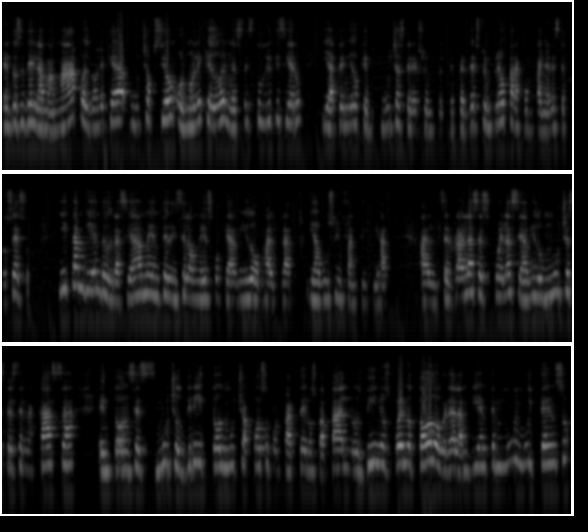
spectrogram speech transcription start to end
Entonces de la mamá pues no le queda mucha opción o no le quedó en este estudio que hicieron y ha tenido que muchas tener su, perder su empleo para acompañar este proceso. Y también desgraciadamente dice la UNESCO que ha habido maltrato y abuso infantil, fíjate al cerrar las escuelas se ha habido mucho estrés en la casa, entonces muchos gritos, mucho acoso por parte de los papás, los niños, bueno, todo, ¿verdad? El ambiente muy, muy tenso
